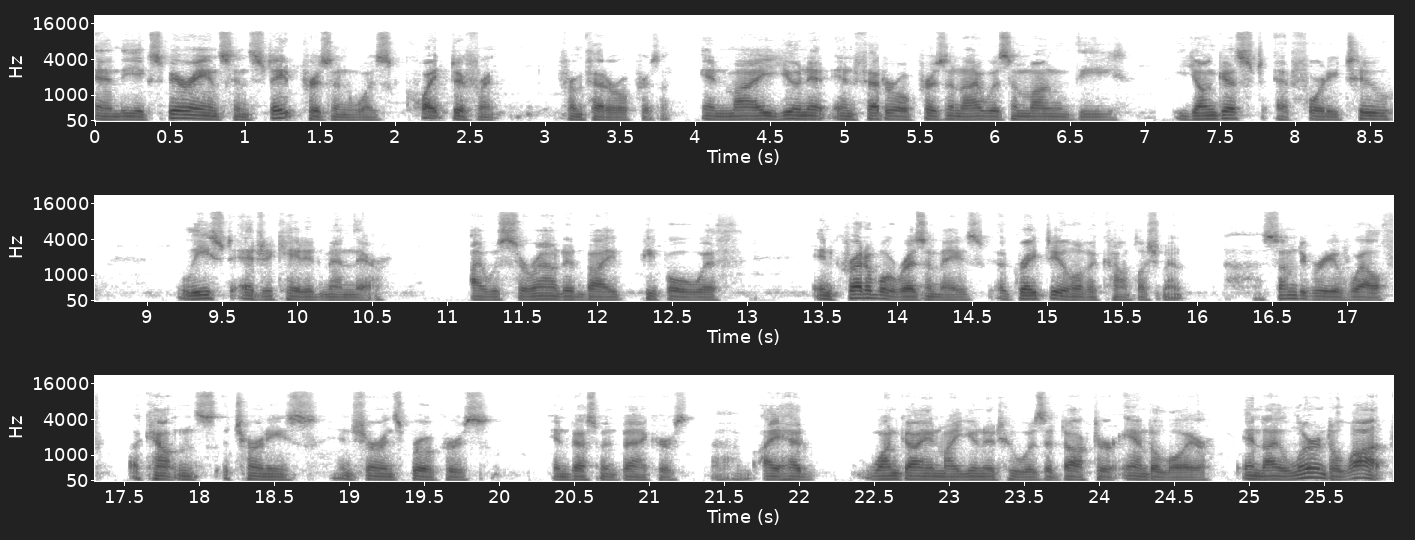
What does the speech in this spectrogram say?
And the experience in state prison was quite different from federal prison. In my unit in federal prison, I was among the youngest at 42, least educated men there. I was surrounded by people with incredible resumes, a great deal of accomplishment, uh, some degree of wealth, accountants, attorneys, insurance brokers, investment bankers. Um, I had one guy in my unit who was a doctor and a lawyer. And I learned a lot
